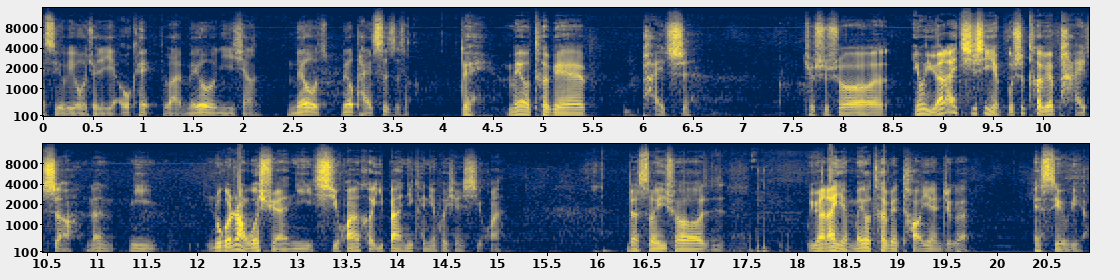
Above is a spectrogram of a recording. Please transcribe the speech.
SUV，我觉得也 OK，对吧？没有你想没有没有排斥，至少对，没有特别排斥，就是说，因为原来其实也不是特别排斥啊。那你如果让我选，你喜欢和一般，你肯定会选喜欢。那所以说，原来也没有特别讨厌这个 SUV 啊。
